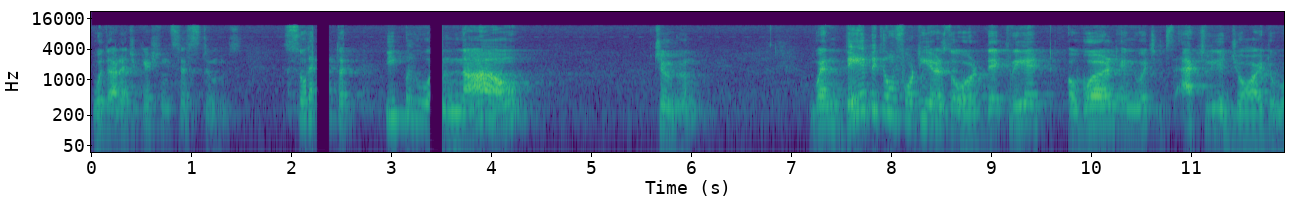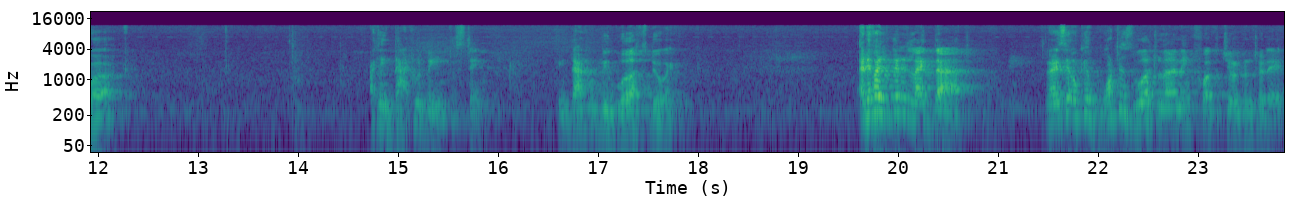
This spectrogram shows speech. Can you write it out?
with our education systems so that the people who are now children, when they become 40 years old, they create a world in which it's actually a joy to work. I think that would be interesting. I think that would be worth doing. And if I look at it like that, then I say, okay, what is worth learning for the children today?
